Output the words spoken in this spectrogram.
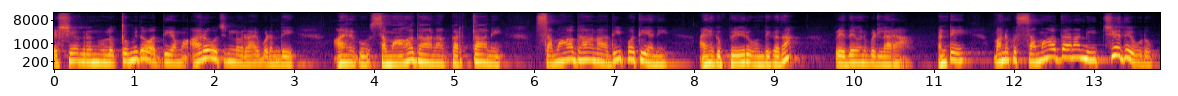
యెషయా గ్రంథంలో తొమ్మిదవ అధ్యాయం ఆరో వచనంలో రాయబడింది ఆయనకు సమాధానకర్త అని సమాధాన అధిపతి అని ఆయనకు పేరు ఉంది కదా. ప్రియదేవుని బిడ్లారా అంటే మనకు సమాధానాన్ని ఇచ్చే దేవుడు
